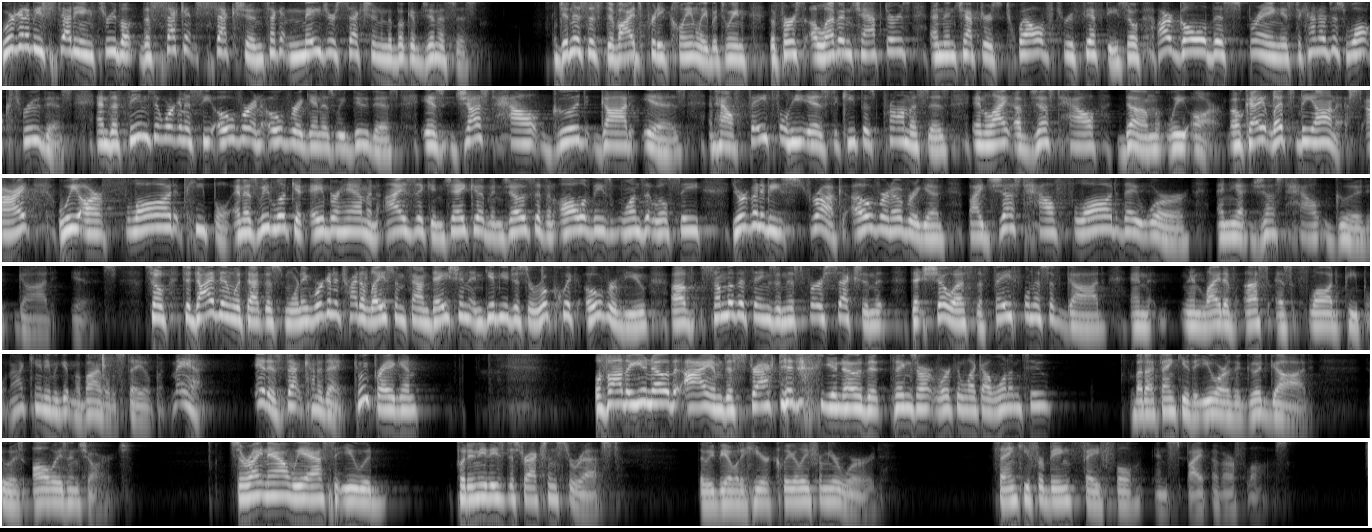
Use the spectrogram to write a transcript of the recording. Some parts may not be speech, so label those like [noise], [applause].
We're going to be studying through the, the second section, second major section in the book of Genesis. Genesis divides pretty cleanly between the first 11 chapters and then chapters 12 through 50. So, our goal this spring is to kind of just walk through this. And the themes that we're going to see over and over again as we do this is just how good God is and how faithful He is to keep His promises in light of just how dumb we are. Okay, let's be honest. All right, we are flawed people. And as we look at Abraham and Isaac and Jacob and Joseph and all of these ones that we'll see, you're going to be struck over and over again by just how flawed they were and yet just how good God is. So, to dive in with that this morning, we're going to try to lay some foundation and give you just a real quick overview of some of the things in this first section that, that show us the faithfulness of God and in light of us as flawed people. Now, I can't even get my Bible to stay open. Man, it is that kind of day. Can we pray again? Well, Father, you know that I am distracted. [laughs] You know that things aren't working like I want them to. But I thank you that you are the good God who is always in charge. So, right now, we ask that you would put any of these distractions to rest, that we'd be able to hear clearly from your word. Thank you for being faithful in spite of our flaws.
